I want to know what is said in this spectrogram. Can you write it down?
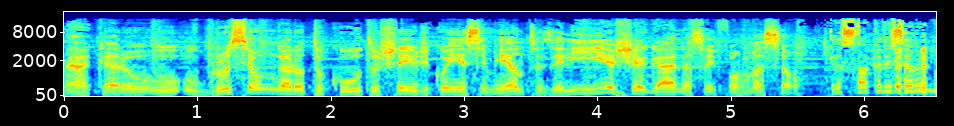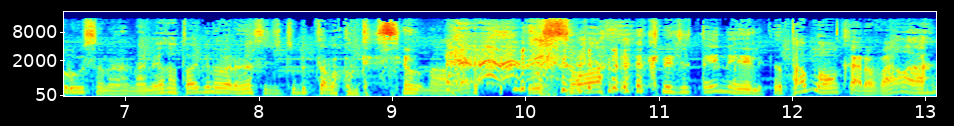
Ah, cara, o, o Bruce é um garoto culto, cheio de conhecimentos, ele ia chegar nessa informação. Eu só acreditei no Bruce, né, na minha total ignorância de tudo que tava acontecendo na hora, eu só acreditei nele. Eu, tá bom, cara, vai lá,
